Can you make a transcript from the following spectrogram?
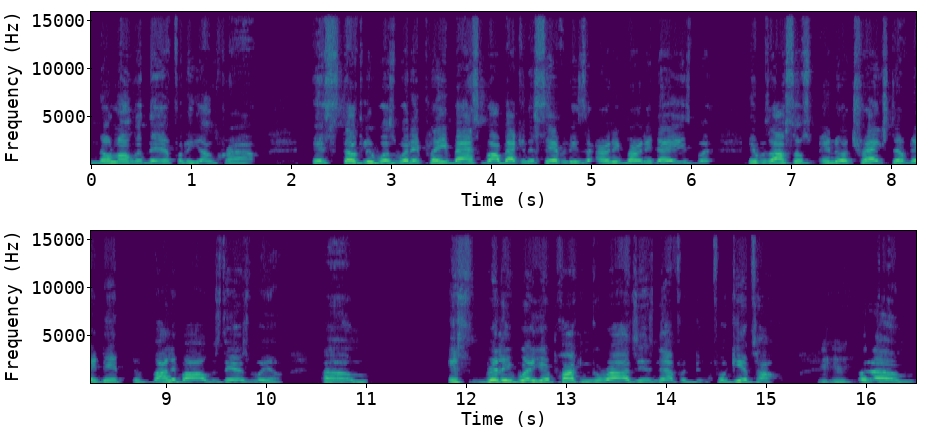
no longer there for the young crowd. It Stokely was where they played basketball back in the 70s, the Ernie Bernie days, but it was also some indoor track stuff they did. The volleyball was there as well. Um, it's really where your parking garage is now for for Gibbs Hall. But um,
